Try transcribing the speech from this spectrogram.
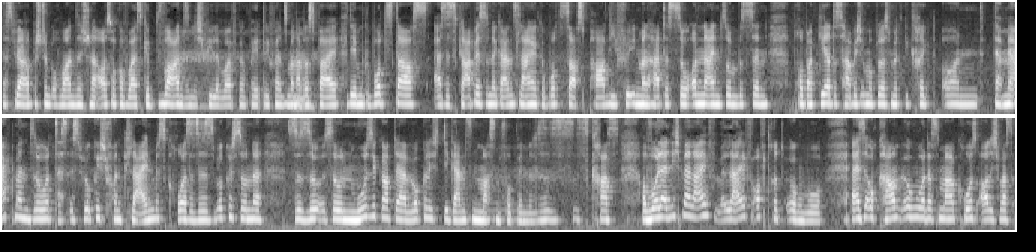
Das wäre bestimmt auch wahnsinnig schnell ausverkauft, weil es gibt wahnsinnig viele Wolfgang Petri-Fans. Man mhm. hat das bei dem Geburtstags, also es gab ja so eine ganz lange Geburtstagsparty für ihn. Man hat es so online so ein bisschen propagiert. Das habe ich immer bloß mitgekriegt. Und da merkt man so, das ist wirklich von klein bis groß. Also das ist wirklich so, eine, so, so, so ein Musiker, der wirklich die ganzen Massen verbindet. Das ist, ist krass. Obwohl er nicht mehr live, live auftritt irgendwo. Er ist auch kaum irgendwo, dass mal großartig was,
